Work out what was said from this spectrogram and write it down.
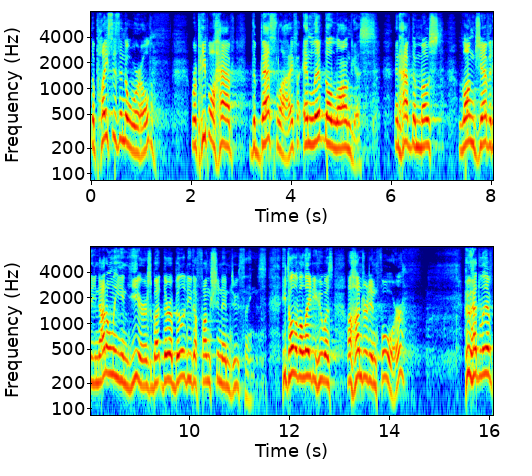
the places in the world where people have the best life and live the longest and have the most longevity, not only in years, but their ability to function and do things. He told of a lady who was 104 who had lived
